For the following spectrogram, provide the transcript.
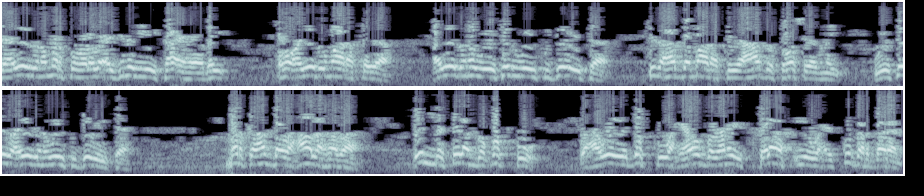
daayaduna marka horeba ajnebiyay kaa aheeday oo ayadu maaragtaya ayaduna weysadu way ku jebaysaa sida hadda maaragtay hadda soo sheegnay weysadu ayaduna way ku jebaysaa marka hadda waxaa la rabaa in masalanba qofku waxaa weeye dadku waxyaabo badane iskhilaaf iyo wax isku dardaran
